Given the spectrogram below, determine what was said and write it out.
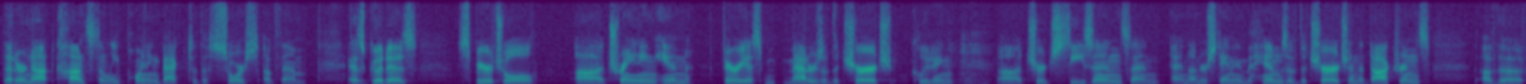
that are not constantly pointing back to the source of them. As good as spiritual uh, training in various matters of the church, including uh, church seasons and, and understanding the hymns of the church and the doctrines of the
